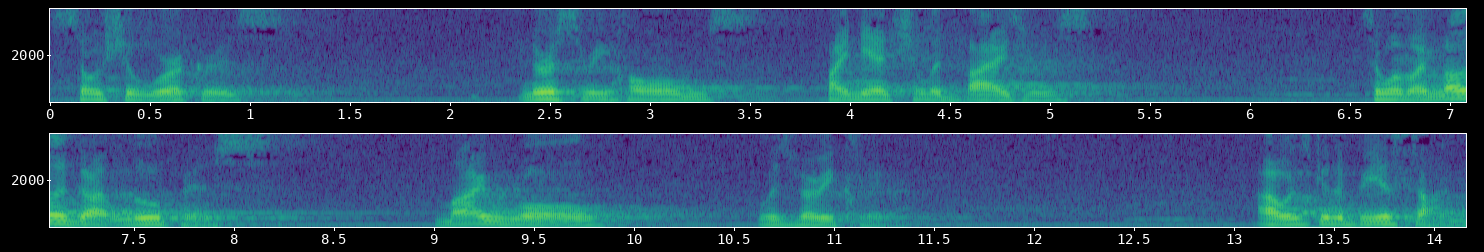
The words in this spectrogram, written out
social workers, nursery homes, financial advisors. So when my mother got lupus, my role was very clear. I was going to be a son.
